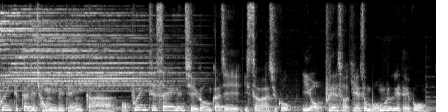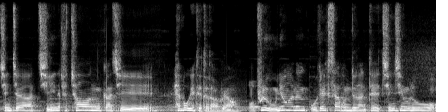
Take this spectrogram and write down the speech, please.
포인트까지 적립이 되니까 어, 포인트 쌓이는 즐거움까지 있어가지고 이 어플에서 계속 머무르게 되고 진짜 지인 추천까지 해보게 되더라고요. 어플을 운영하는 고객사분들한테 진심으로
